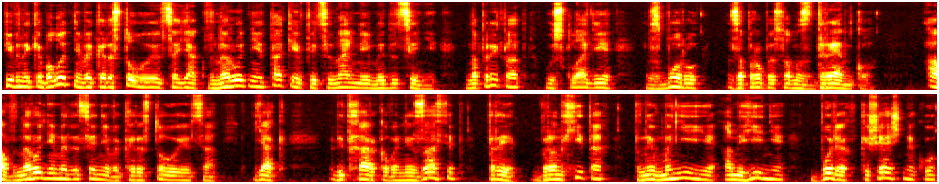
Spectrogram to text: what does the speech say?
Півники болотні використовуються як в народній, так і в офіціональній медицині, наприклад, у складі збору за прописом здренко. А в народній медицині використовується як відхаркувальний засіб при бронхітах, пневмонії, ангіні, болях в кишечнику,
